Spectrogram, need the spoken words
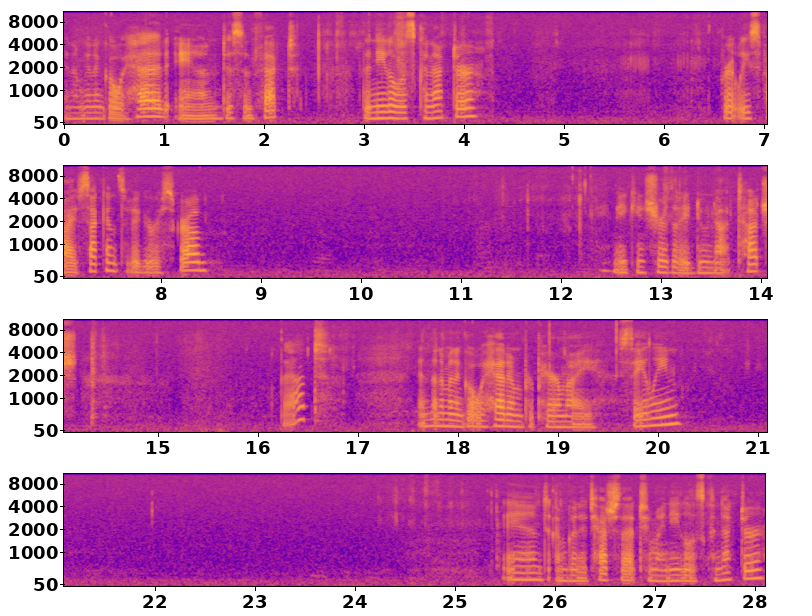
and I'm going to go ahead and disinfect the needleless connector for at least five seconds, vigorous scrub. Okay, making sure that I do not touch that. And then I'm going to go ahead and prepare my saline. and I'm going to attach that to my needleless connector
